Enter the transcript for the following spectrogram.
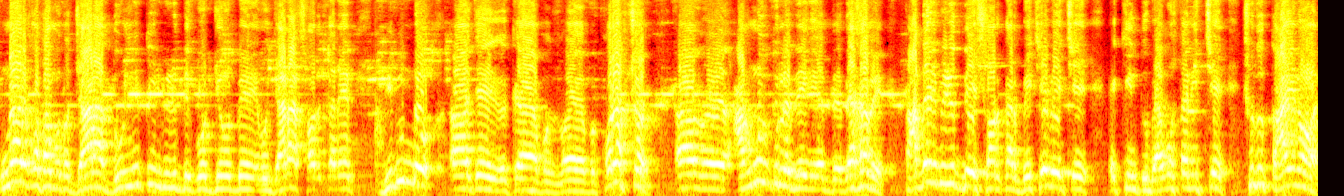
উনার কথা মতো যারা দুর্নীতির বিরুদ্ধে গর্জে উঠবে এবং যারা সরকারের বিভিন্ন যে করাপশন আঙুল তুলে দেখাবে, তাদের বিরুদ্ধে সরকার বেছে বেছে কিন্তু ব্যবস্থা নিচ্ছে। শুধু তাই নয়,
